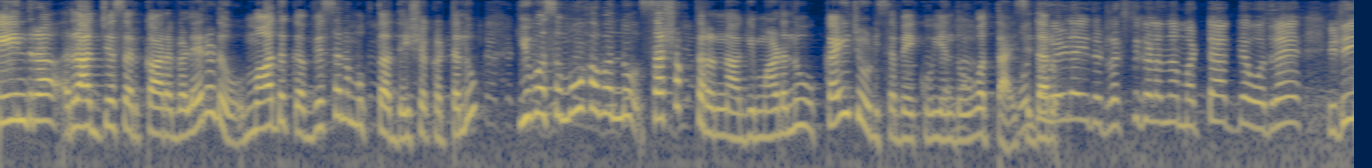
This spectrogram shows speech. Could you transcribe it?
ಕೇಂದ್ರ, ರಾಜ್ಯ ಸರ್ಕಾರಗಳೆರಡು ಮಾದಕ ವ್ಯಸನ ಮುಕ್ತ ದೇಶ ಕಟ್ಟಲು, ಯುವ ಸಮೂಹವನ್ನು ಸಶಕ್ತರನ್ನಾಗಿ ಮಾಡಲು ಕೈಜೋಡಿಸಬೇಕು ಎಂದು ಒತ್ತಾಯಿಸಿದರು. ಇದು ಡ್ರಗ್ಸ್ ಗಳನ್ನ ಮಟ್ಟ ಆಗದೆ ಹೋದ್ರೆ ಇಡೀ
